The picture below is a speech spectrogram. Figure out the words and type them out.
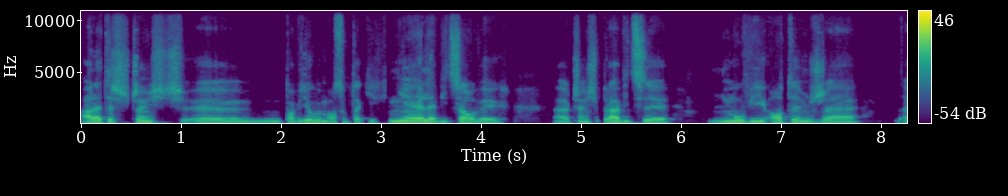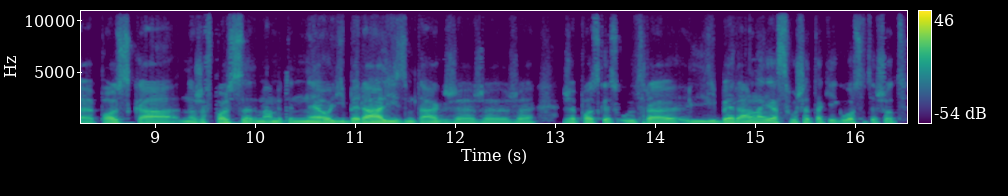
ale też część, e, powiedziałbym, osób takich nielewicowych, część prawicy mówi o tym, że Polska, no, że w Polsce mamy ten neoliberalizm, tak, że, że, że, że Polska jest ultraliberalna. Ja słyszę takie głosy też od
